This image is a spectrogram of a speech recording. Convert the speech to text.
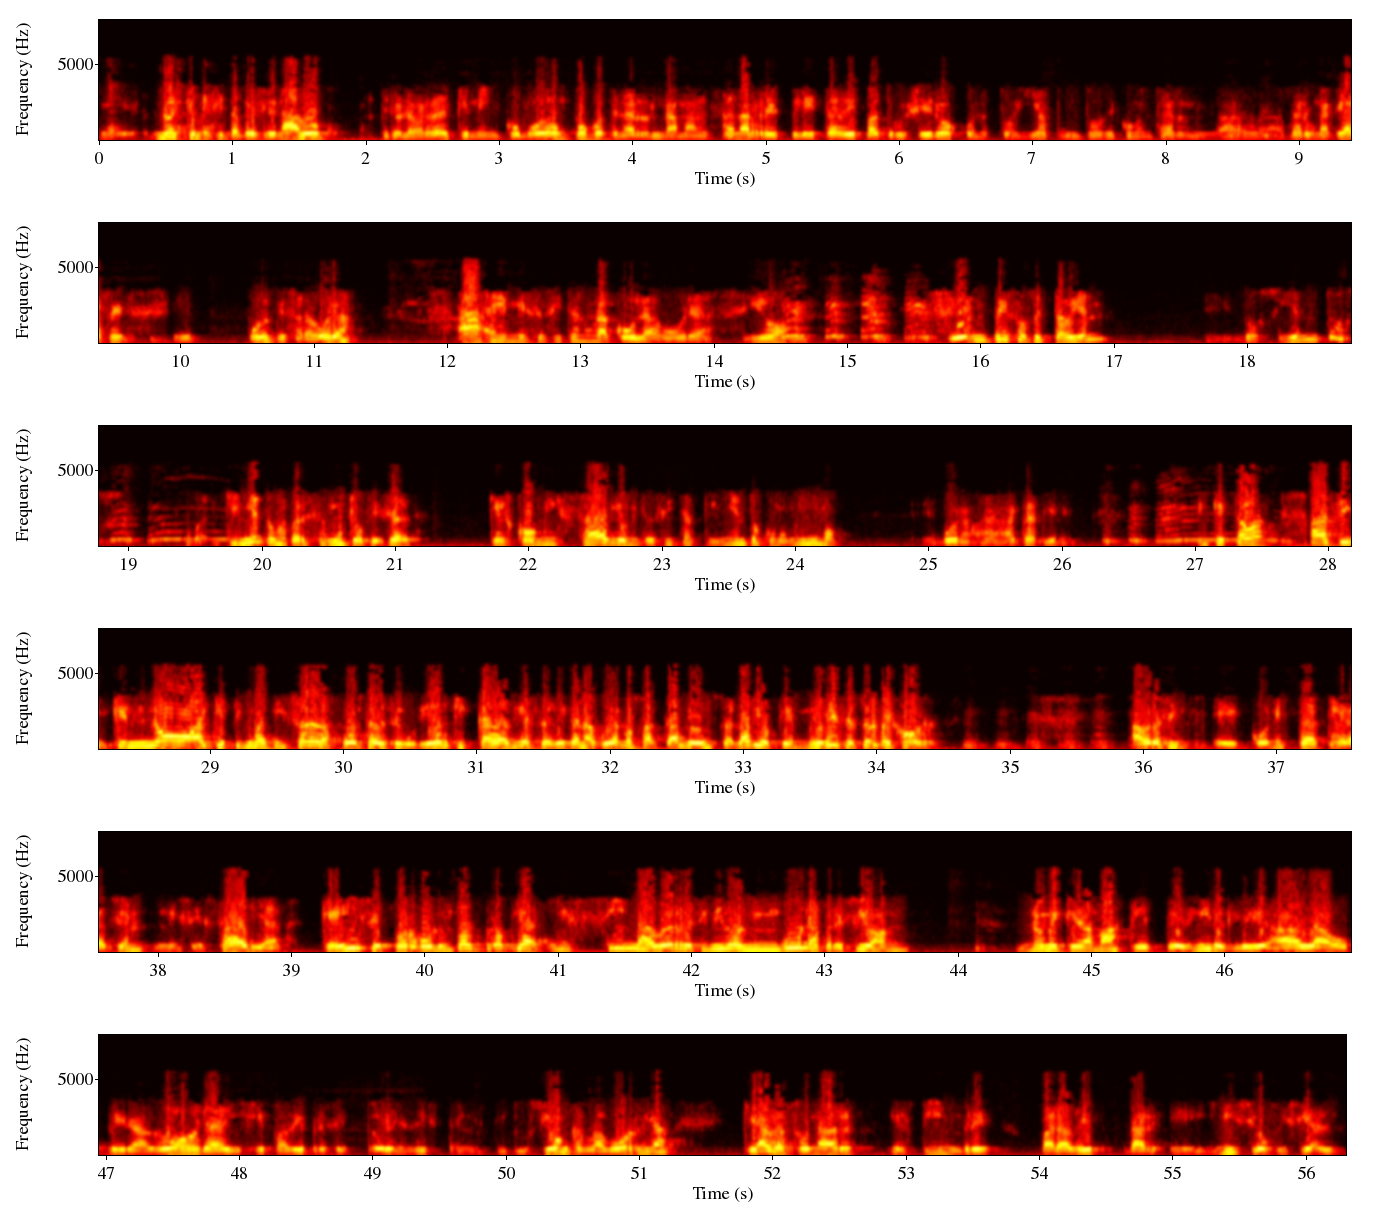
Eh, no es que me sienta presionado, pero la verdad es que me incomoda un poco tener la manzana repleta de patrulleros cuando estoy a punto de comenzar a, dar una clase. Eh, ¿Puedo empezar ahora? Ah, eh, necesitan una colaboración. ¿100 pesos está bien? ¿200? 500 me parece mucho oficial. Que el comisario necesita 500 como mínimo. Eh, bueno, acá tienen. ¿En qué estaba? Ah, sí, que no hay que estigmatizar a las fuerzas de seguridad que cada día se dedican a cuidarnos a cambio de un salario que merece ser mejor. Ahora sí, eh, con esta aclaración necesaria que hice por voluntad propia y sin haber recibido ninguna presión, no me queda más que pedirle a la operadora y jefa de preceptores de esta institución, Carla Borria, que haga sonar el timbre para dar eh, inicio oficial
